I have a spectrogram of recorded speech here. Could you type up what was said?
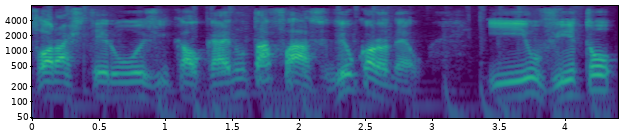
Forasteiro hoje em Calcaia não está fácil, viu, coronel? E o Vitor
